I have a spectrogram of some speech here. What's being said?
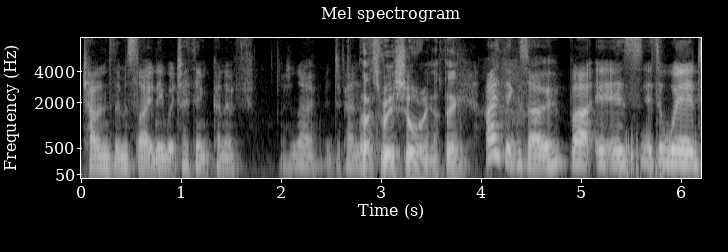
challenge them slightly, which I think kind of, I don't know. It depends. That's reassuring, I think. I think so, but it is. It's a weird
